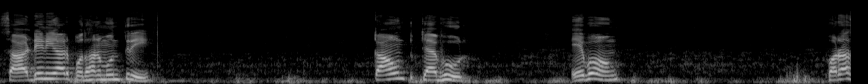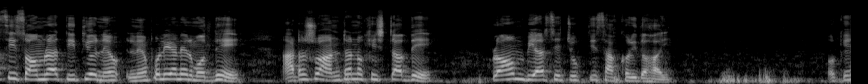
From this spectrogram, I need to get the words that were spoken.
সার্ডিনিয়ার প্রধানমন্ত্রী কাউন্ট ক্যাভুর এবং ফরাসি সম্রাট তৃতীয় নেপোলিয়নের মধ্যে আঠারোশো আটান্ন খ্রিস্টাব্দে প্লম বিয়ার্সের চুক্তি স্বাক্ষরিত হয়। ওকে?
